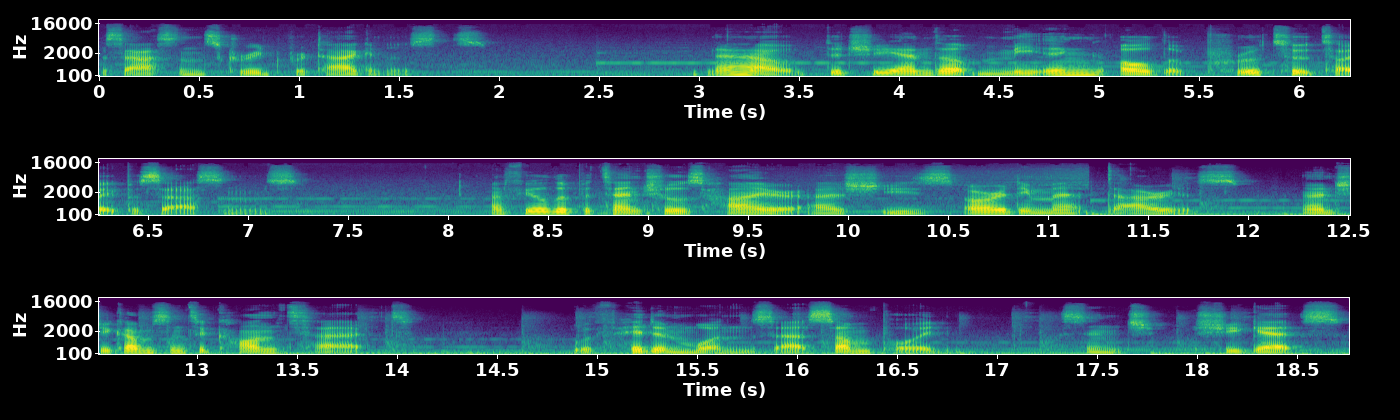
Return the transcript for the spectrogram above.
Assassin's Creed protagonists. Now, did she end up meeting all the prototype assassins? I feel the potential is higher as she's already met Darius, and she comes into contact with hidden ones at some point, since she gets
